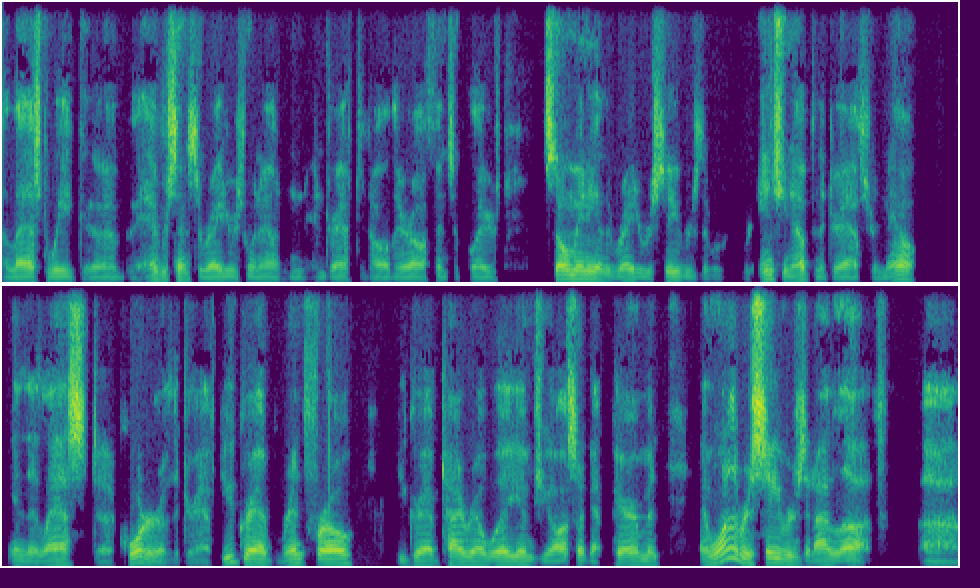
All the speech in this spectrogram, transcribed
last week. Uh, ever since the Raiders went out and, and, drafted all their offensive players, so many of the Raider receivers that were, were inching up in the drafts are now in the last uh, quarter of the draft. You grabbed Renfrow, you grabbed Tyrell Williams, you also got Perriman, and one of the receivers that I love, uh,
